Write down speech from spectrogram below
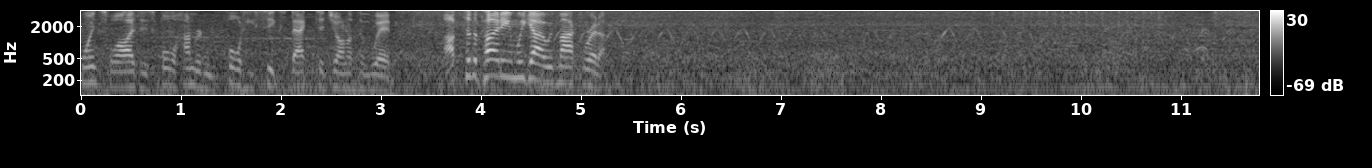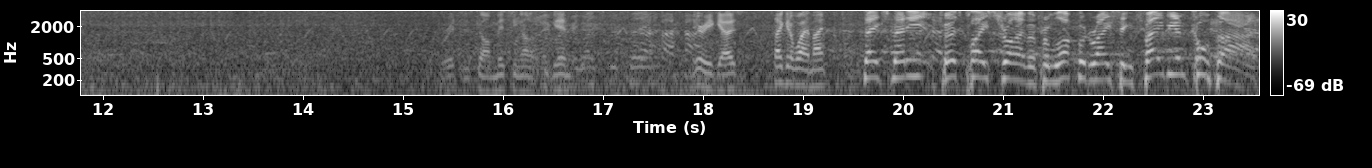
points-wise is 446 back to Jonathan Webb. Up to the podium we go with Mark Barreto. Has gone missing on us again. Here he goes. Take it away, mate. Thanks, Matty. First place driver from Lockwood Racing, Fabian Coulthard.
